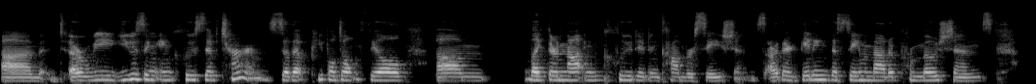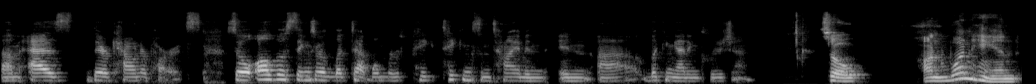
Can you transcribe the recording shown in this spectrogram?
Um, are we using inclusive terms so that people don't feel um, like they're not included in conversations? Are they getting the same amount of promotions um, as their counterparts? So all those things are looked at when we're taking some time in in uh, looking at inclusion. So, on one hand,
